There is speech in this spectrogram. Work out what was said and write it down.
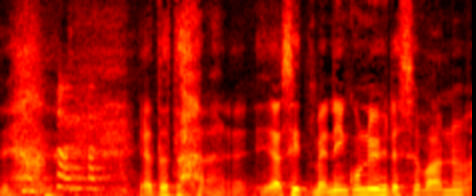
ja, ja, tota, ja sitten me niin kuin yhdessä vaan...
